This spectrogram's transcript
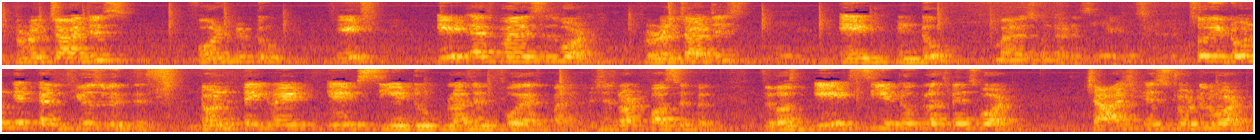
The total charge is 4 into 2, 8. 8 F minus is what? Total charge is 8 into minus 1 that is 8. So you don't get confused with this. Don't take right 8 Ca2 plus and 4 F minus, which is not possible. Because 8 Ca2 plus means what? Charge is total what?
